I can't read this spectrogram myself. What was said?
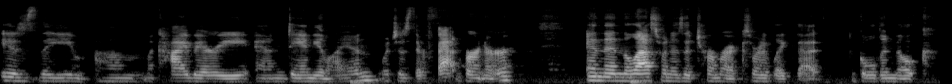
is the um, Maqui berry and dandelion, which is their fat burner. And then the last one is a turmeric, sort of like that golden milk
